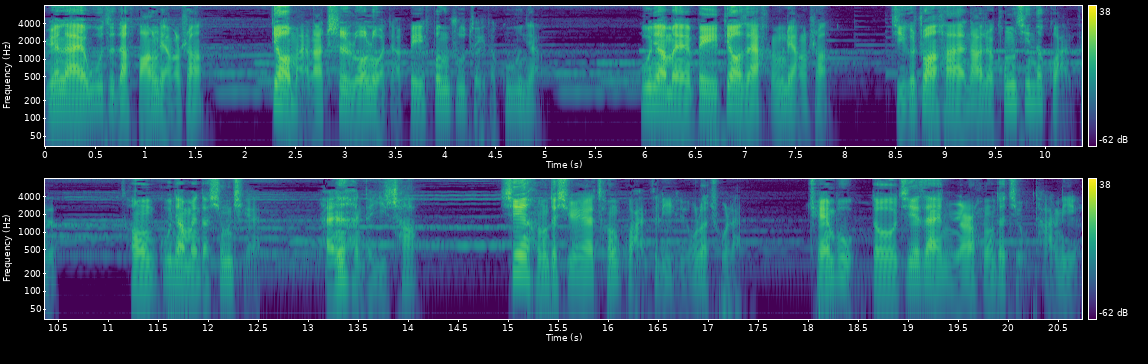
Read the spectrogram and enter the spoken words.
原来屋子的房梁上吊满了赤裸裸的被封住嘴的姑娘，姑娘们被吊在横梁上，几个壮汉拿着空心的管子，从姑娘们的胸前狠狠地一插。鲜红的血从管子里流了出来，全部都接在女儿红的酒坛里了。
